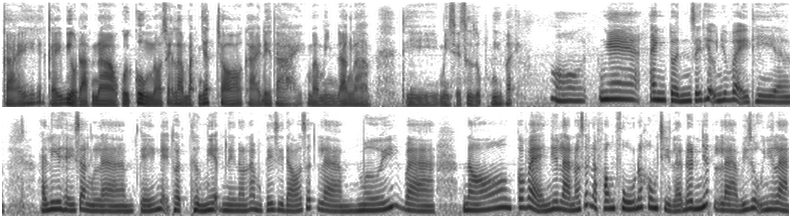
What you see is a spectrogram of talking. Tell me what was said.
cái cái biểu đạt nào cuối cùng nó sẽ là mạnh nhất cho cái đề tài mà mình đang làm thì mình sẽ sử dụng như vậy. Ồ, nghe anh Tuấn giới thiệu như vậy thì uh Hải Ly thấy rằng là cái nghệ thuật thử nghiệm này nó là một cái gì đó rất là mới và nó có vẻ như là nó rất là phong phú. Nó không chỉ là đơn nhất là ví dụ như là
